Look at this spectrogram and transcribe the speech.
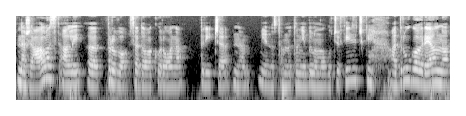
nažalost, ali prvo sad ova korona priča nam jednostavno to nije bilo moguće fizički, a drugo, realno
